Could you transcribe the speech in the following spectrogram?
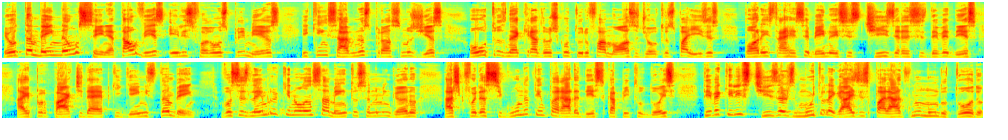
Eu também não sei, né? Talvez eles foram os primeiros e quem sabe nos próximos dias outros, né, criadores de conteúdo famosos de outros países podem estar recebendo esses teasers, esses DVDs aí por parte da Epic Games também. Vocês lembram que no lançamento, se eu não me engano, acho que foi da segunda temporada desse capítulo 2, teve aqueles teasers muito legais espalhados no mundo todo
